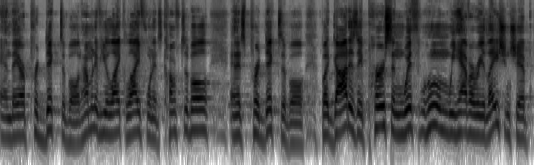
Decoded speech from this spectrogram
and they are predictable. And how many of you like life when it's comfortable and it's predictable? But God is a person with whom we have a relationship.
